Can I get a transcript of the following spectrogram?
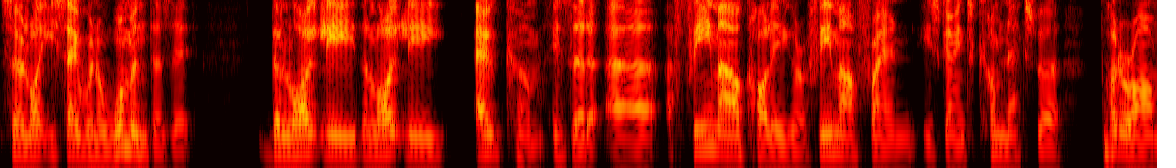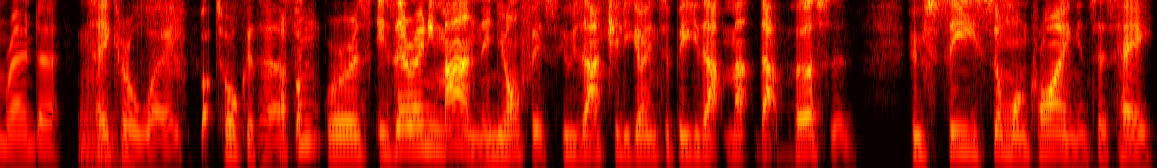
So, like you say, when a woman does it, the likely the likely outcome is that a, a female colleague or a female friend is going to come next to her, put her arm around her, mm. take her away, talk with her. think- Whereas, is there any man in the office who's actually going to be that ma- that person who sees someone crying and says, "Hey"?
